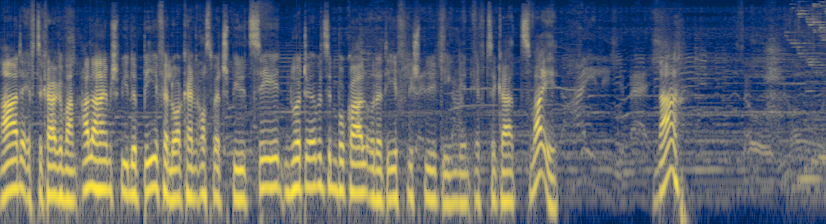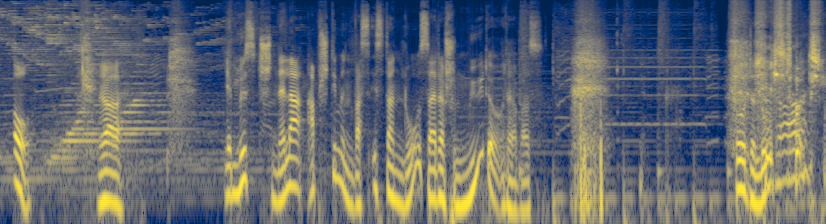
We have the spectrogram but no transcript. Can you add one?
A. Der FCK gewann alle Heimspiele. B. Verlor kein Auswärtsspiel. C. Nur Derbys im Pokal. Oder D. Pflichtspiel gegen den FCK 2. Na? Oh. Ja. Ihr müsst schneller abstimmen. Was ist dann los? Seid ihr schon müde oder was? So, der Lothar. ich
